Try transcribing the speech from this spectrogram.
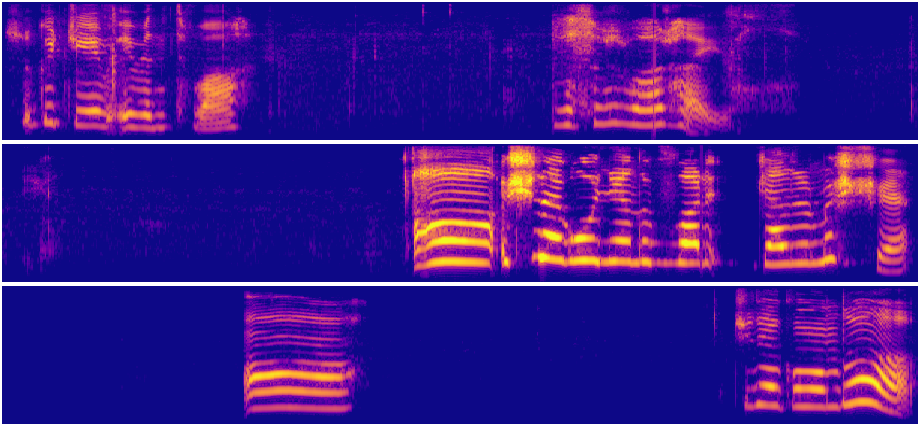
Squid Game event var. Bilasımız var. Hayır. Aa, dakika oynayan da var gelirmiş ki. Aa. Dakika onda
